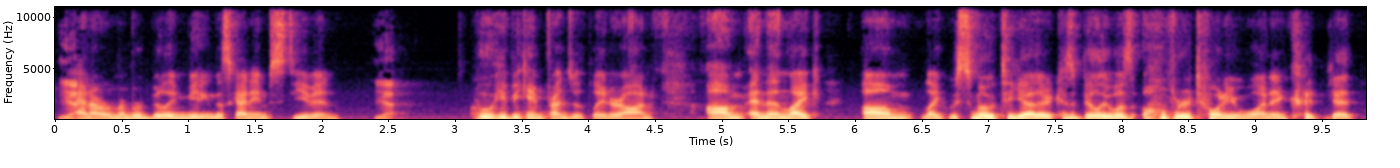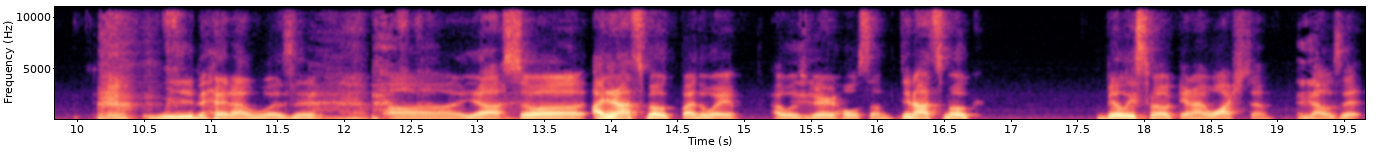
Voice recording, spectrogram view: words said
Yeah. and I remember Billy meeting this guy named Steven, Yeah. who he became friends with later on. Um, and then like um, like we smoked together because Billy was over 21 and could get weed and I wasn't. Uh, yeah, so uh, I did not smoke, by the way. I was Yeah. very wholesome. Did not smoke. Billy smoked and I watched him, and Yeah. that was it.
